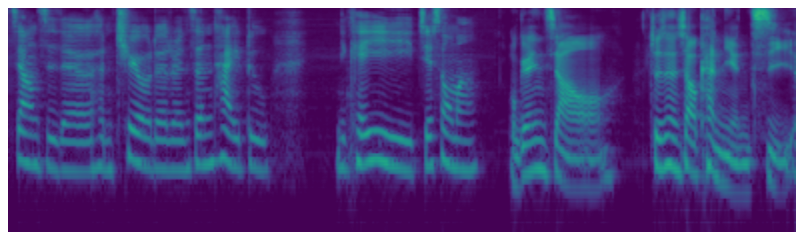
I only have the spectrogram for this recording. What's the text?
这样子的很 chill 的人生态度，你可以接受吗？我跟你讲哦，这真的是要看年纪，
